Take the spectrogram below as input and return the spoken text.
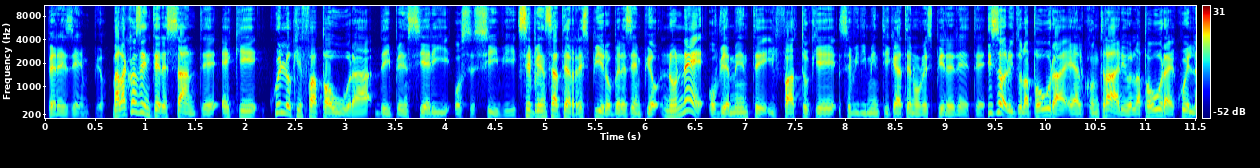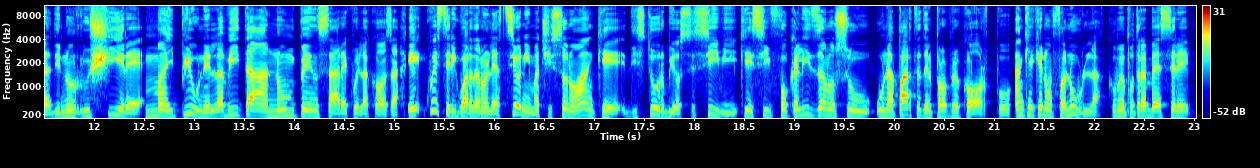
per esempio. Ma la cosa interessante è che quello che fa paura dei pensieri ossessivi, se pensate al respiro per esempio, non è ovviamente il fatto che se vi dimenticate non respirerete. Di solito la paura è al contrario, la paura è quella di non riuscire mai più nella vita a non pensare quella cosa. E questi riguardano le azioni, ma ci sono anche disturbi ossessivi che si focalizzano su una parte del proprio corpo, anche che non fa nulla, come potrebbe essere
